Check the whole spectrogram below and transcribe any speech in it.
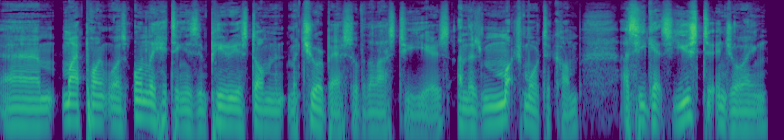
Um, my point was only hitting his imperious, dominant, mature best over the last two years, and there's much more to come as he gets used to enjoying,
